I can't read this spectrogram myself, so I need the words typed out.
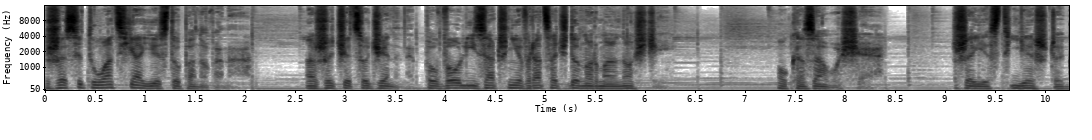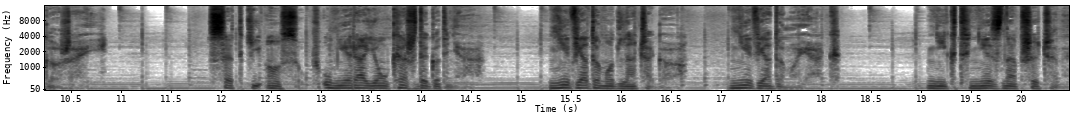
że sytuacja jest opanowana, a życie codzienne powoli zacznie wracać do normalności, okazało się, że jest jeszcze gorzej. Setki osób umierają każdego dnia. Nie wiadomo dlaczego, nie wiadomo jak. Nikt nie zna przyczyny.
